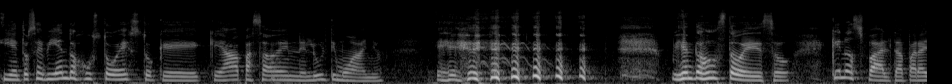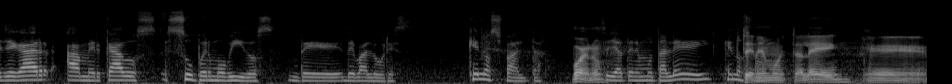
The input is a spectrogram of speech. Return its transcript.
Y entonces viendo justo esto que, que, ha pasado en el último año, viendo justo eso, ¿qué nos falta para llegar a mercados súper movidos de, de valores? ¿Qué nos falta? Bueno. Si ya tenemos esta ley, ¿qué nos Tenemos esta ley. Eh,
